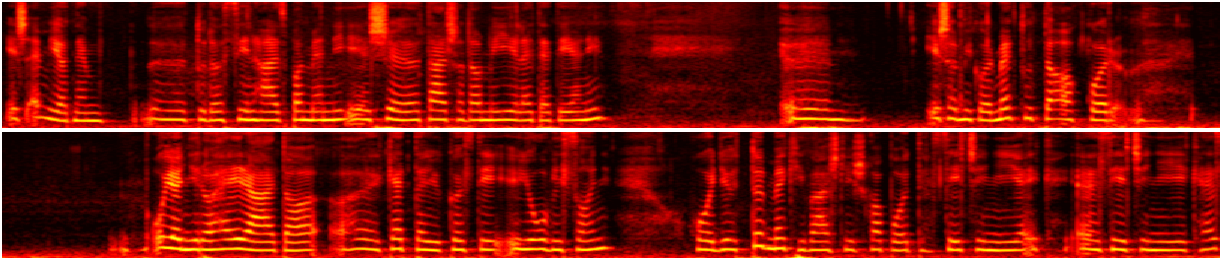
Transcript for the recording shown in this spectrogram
és emiatt nem ö, tud a színházba menni, és ö, társadalmi életet élni. Ö, és amikor megtudta, akkor olyannyira helyreállt a, kettejük közti jó viszony, hogy több meghívást is kapott Széchenyiék, Széchenyiékhez,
